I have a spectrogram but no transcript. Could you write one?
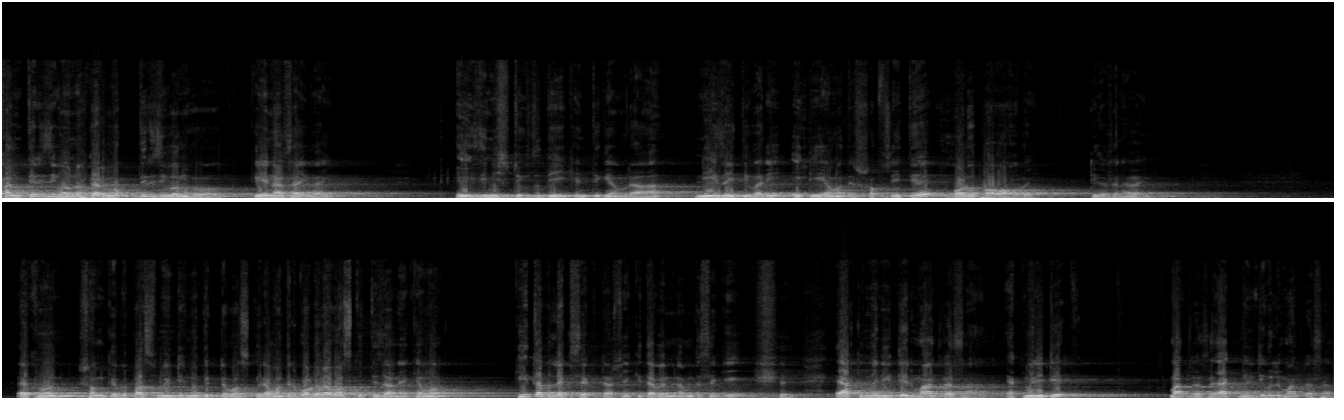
শান্তির জীবন হোক আর মুক্তির জীবন হোক? কে না চাই ভাই? এই জিনিসটুকু যদি এইখান থেকে আমরা নিয়ে যাইতে পারি, এটাই আমাদের সবচেয়ে বড় পাওয়া হবে। ঠিক আছে না ভাই? এখন সংক্ষেপে পাঁচ মিনিটের মধ্যে একটা বাস করে আমাদের বড়রা বাস করতে জানে, কেমন? কিতাব লেখছে একটা, সেই কিতাবের নাম দিয়েছে কি? এক মিনিটের মাদ্রাসা। এক মিনিটের মাদ্রাসা, এক মিনিটই বলে মাদ্রাসা।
